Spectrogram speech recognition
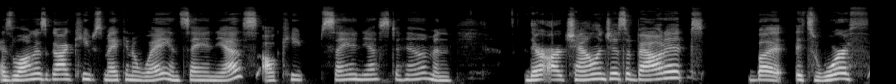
as long as God keeps making a way and saying yes, I'll keep saying yes to Him. And there are challenges about it, but it's worth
